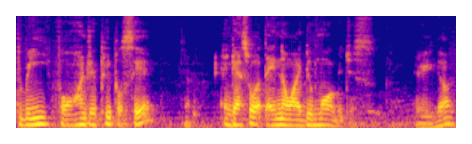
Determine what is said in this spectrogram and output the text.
three, four hundred people see it, and guess what? They know I do mortgages. There you go.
